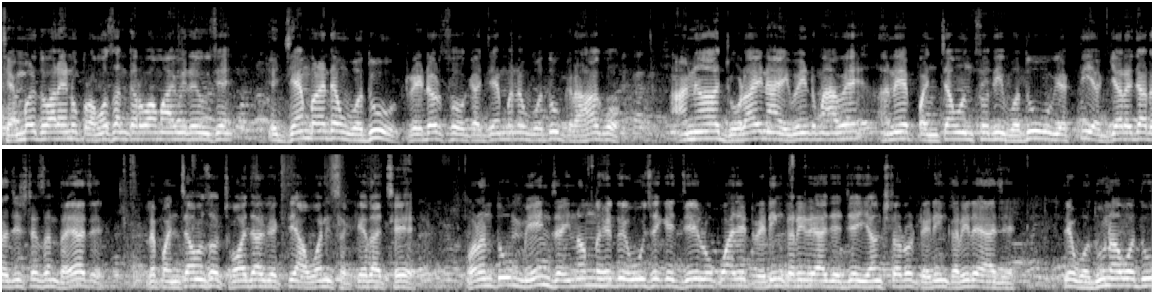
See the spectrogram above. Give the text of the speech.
ચેમ્બર દ્વારા એનું પ્રમોશન કરવામાં આવી રહ્યું છે કે જેમ બને તેમ વધુ ટ્રેડર્સો કે જેમ બને વધુ ગ્રાહકો આના જોડાઈને આ ઇવેન્ટમાં આવે અને પંચાવનસોથી વધુ વ્યક્તિ અગિયાર હજાર રજીસ્ટ્રેશન થયા છે. એટલે પંચાવનસો, છ હજાર વ્યક્તિ આવવાની શક્યતા છે. પરંતુ મેઇન જૈનમનો હેતુ એવું છે કે જે લોકો આજે ટ્રેડિંગ કરી રહ્યા છે, જે યંગસ્ટરો ટ્રેડિંગ કરી રહ્યા છે, તે વધુના વધુ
